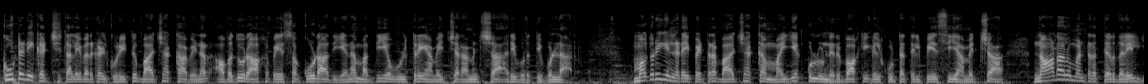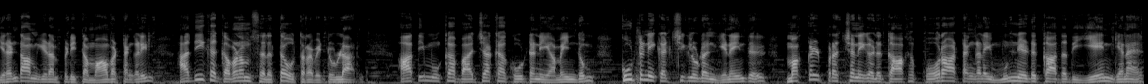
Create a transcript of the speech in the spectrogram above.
கூட்டணி கட்சி தலைவர்கள் குறித்து பாஜகவினர் அவதூறாக பேசக்கூடாது என மத்திய உள்துறை அமைச்சர் அமித்ஷா அறிவுறுத்தியுள்ளார். மதுரையில் நடைபெற்ற பாஜக மையக்குழு நிர்வாகிகள் கூட்டத்தில் பேசிய அமித்ஷா நாடாளுமன்ற தேர்தலில் இரண்டாம் இடம் பிடித்த மாவட்டங்களில் அதிக கவனம் செலுத்த உத்தரவிட்டுள்ளார். அதிமுக பாஜக கூட்டணி அமைந்தும் கூட்டணி கட்சிகளுடன் இணைந்து மக்கள் பிரச்சினைகளுக்காக போராட்டங்களை முன்னெடுக்காதது ஏன் என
